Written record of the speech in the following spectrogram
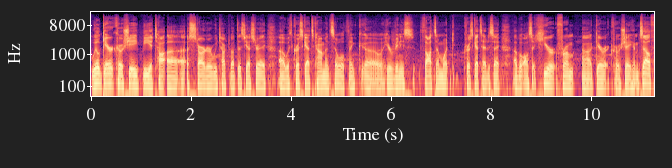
Will Garrett Crochet be a, ta- uh, a starter? We talked about this yesterday with Chris Getz comments, so we'll think hear Vinnie's thoughts on what Chris Getz had to say, uh, but also hear from uh, Garrett Crochet himself.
